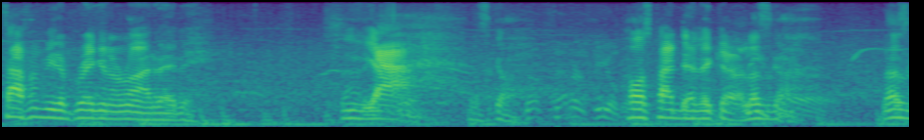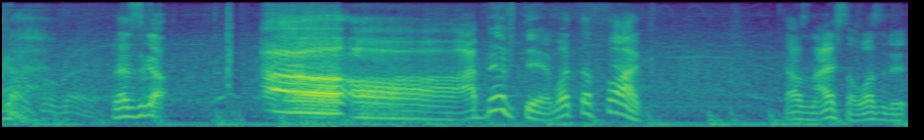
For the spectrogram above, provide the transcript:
time for me to bring in a run, baby. Yeah. Let's go. Post pandemic era. Let's go. Let's go. Let's go. Oh, oh, I biffed it. What the fuck? That was nice though, wasn't it?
